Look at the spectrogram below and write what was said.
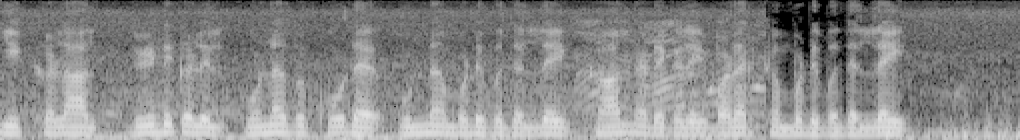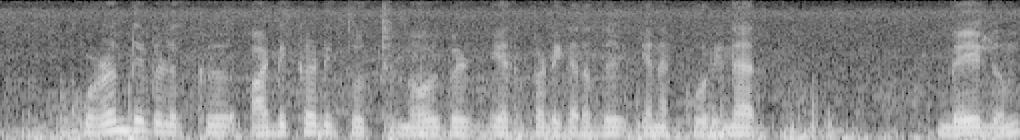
ஈக்களால் வீடுகளில் உணவு கூட உண்ண முடிவதில்லை கால்நடைகளை வளர்க்க முடிவதில்லை. குழந்தைகளுக்கு அடிக்கடி தொற்று நோய்கள் ஏற்படுகிறது என கூறினர். மேலும்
